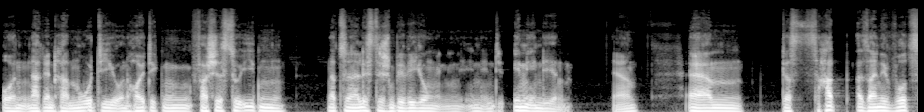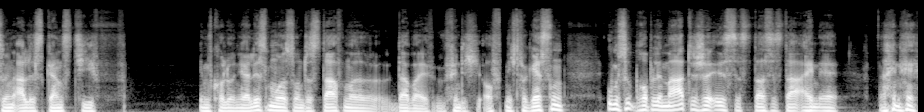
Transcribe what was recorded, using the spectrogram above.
und Narendra Modi und heutigen faschistoiden nationalistischen Bewegungen in, in, in Indien. Ja. Ähm, das hat seine Wurzeln alles ganz tief im Kolonialismus und das darf man dabei, finde ich, oft nicht vergessen. Umso problematischer ist es, dass es da eine, eine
